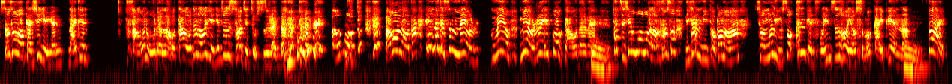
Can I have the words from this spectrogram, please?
所以说我感谢演员哪一天访问我的老大，我觉得我演员就是超级主持人的，访问我，访问老大，因为那个是没有。没有没有累过稿的呢，他直接问我了，他说：“你看你爸爸妈妈从领受恩典福音之后有什么改变呢？”对，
